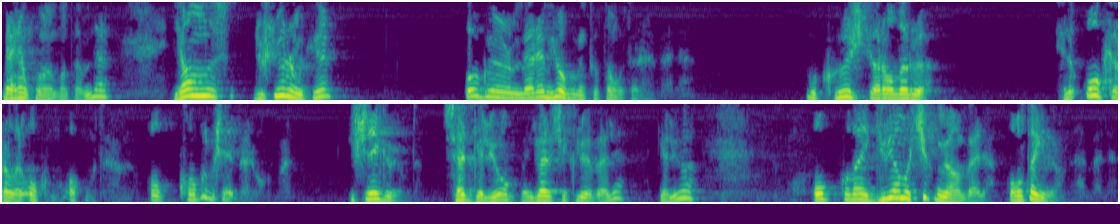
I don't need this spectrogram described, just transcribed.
merhem kullanılmadılar. Yalnız düşünüyorum ki o gün merhem yok bugün tıpta muhtemelen böyle. Bu kılıç yaraları hele ok yaraları ok mu? Ok muhtemelen. O korkunç bir şey ok böyle. İçine giriyorum da. Sert geliyor yer çekiliyor böyle. Geliyor. O kolay giriyor ama çıkmıyor ama böyle. Olta gibi böyle.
